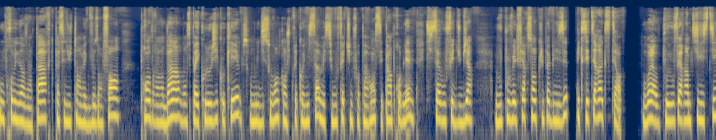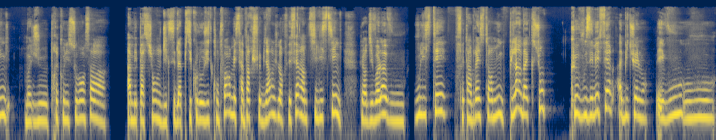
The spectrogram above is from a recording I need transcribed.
vous promener dans un parc, passer du temps avec vos enfants, prendre un bain. Bon, c'est pas écologique, ok, parce qu'on me le dit souvent quand je préconise ça, mais si vous faites une fois par an, c'est pas un problème. Si ça vous fait du bien, vous pouvez le faire sans culpabiliser, etc., etc. Voilà, vous pouvez vous faire un petit listing. Moi, je préconise souvent ça à mes patients. Je dis que c'est de la psychologie de comptoir, mais ça marche bien. Je leur fais faire un petit listing. Je leur dis voilà, vous vous listez, vous faites un brainstorming, plein d'actions que vous aimez faire habituellement, et vous, vous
